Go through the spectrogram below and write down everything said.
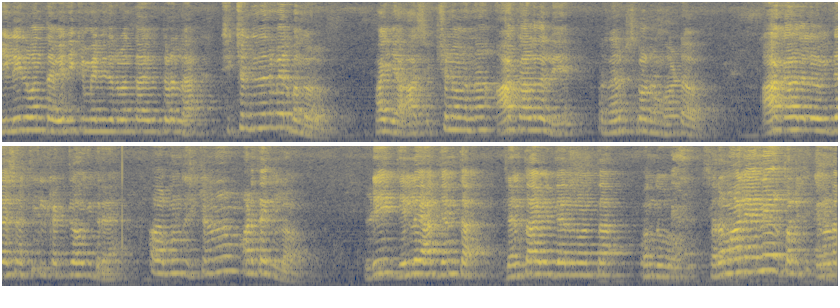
ಇಲ್ಲಿರುವಂಥ ವೇದಿಕೆ ಮೇಲೆ ಇರುವಂತಹ ಇವರೆಲ್ಲ ಶಿಕ್ಷಣದಿಂದ ಮೇಲೆ ಬಂದವರು. ಹಾಗೆ ಆ ಶಿಕ್ಷಣವನ್ನ ಆ ಕಾಲದಲ್ಲಿ ಅವ್ರು ನೆನಪಿಸ್ಕೊಂಡ್ರೆ ಅವರು. ಆ ಕಾಲದಲ್ಲಿ ವಿದ್ಯಾಸಂಸ್ಥೆಯಲ್ಲಿ ಕಟ್ಟಿಗೆ ಹೋಗಿದ್ರೆ, ಅವ್ರ ಮುಂದೆ ಶಿಕ್ಷಣ ಮಾಡ್ತಾ ಇರಲಿಲ್ಲ ಅವರು. ಇಡೀ ಜಿಲ್ಲೆಯಾದ್ಯಂತ ಜನತಾ ಅನ್ನುವಂಥ ಒಂದು ಸರಮಾಲೆಯನ್ನೇ ತೊಲಸಿ ಕನ್ನಡ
